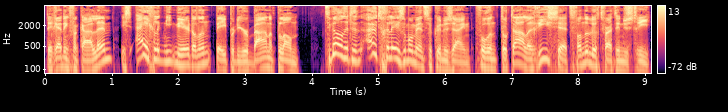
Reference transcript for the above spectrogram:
De redding van KLM is eigenlijk niet meer dan een peperduur banenplan. Terwijl dit een uitgelezen moment zou kunnen zijn voor een totale reset van de luchtvaartindustrie.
